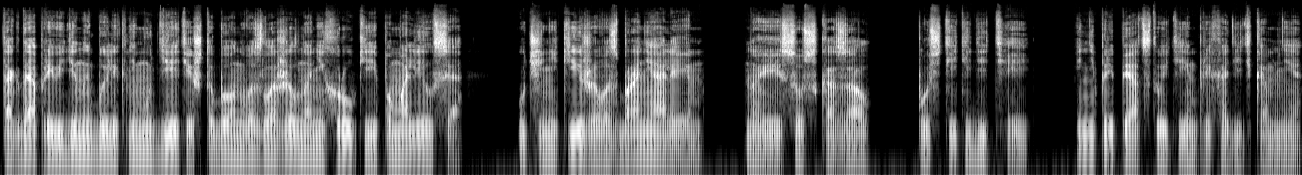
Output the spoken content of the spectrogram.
Тогда приведены были к нему дети, чтобы он возложил на них руки и помолился. Ученики же возбраняли им. Но Иисус сказал, «Пустите детей и не препятствуйте им приходить ко мне,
